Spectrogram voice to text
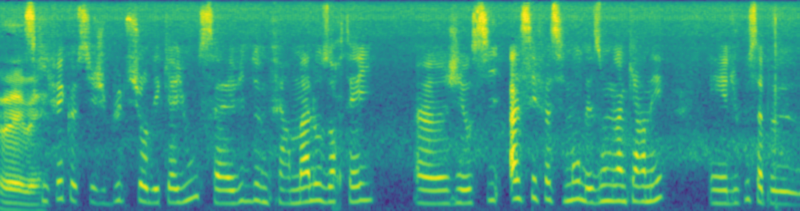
Ouais, ce ouais. qui fait que si je bute sur des cailloux, ça évite de me faire mal aux orteils Euh, j'ai aussi assez facilement des ongles incarnés. Et du coup, ça peut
